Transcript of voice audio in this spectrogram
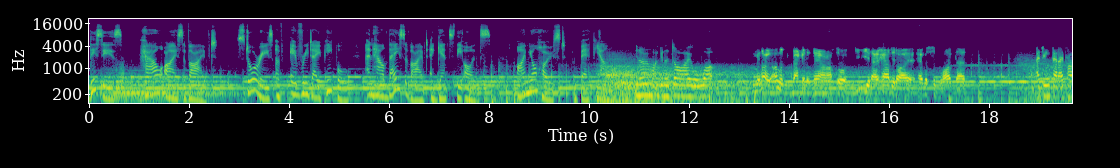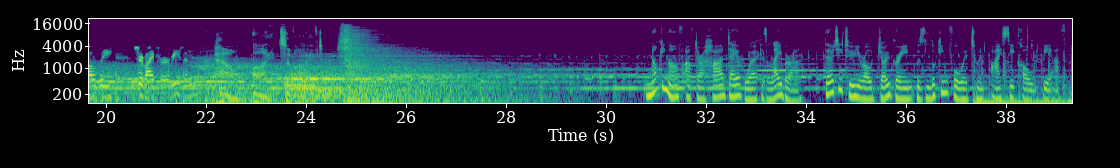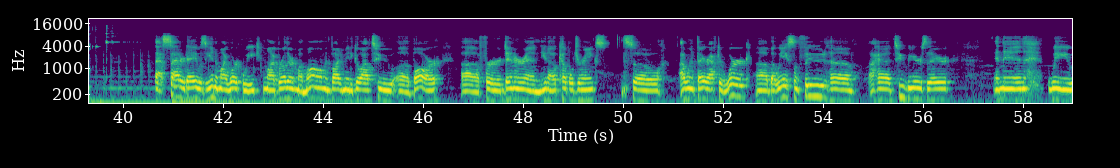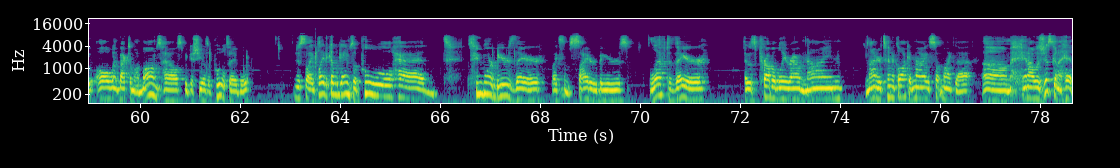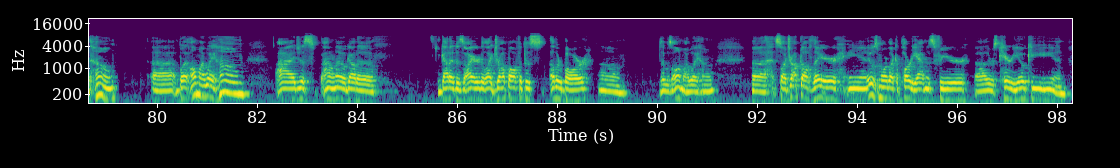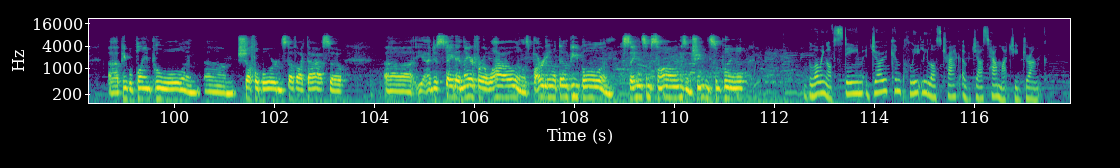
This is How I Survived stories of everyday people and how they survived against the odds. I'm your host, Beth Young. You know, am I going to die or what? I mean, I, I look back at it now and I thought, you know, how did I ever survive that? I think that I probably survived for a reason. How I Survived. Knocking off after a hard day of work as a labourer, 32 year old Joe Green was looking forward to an icy cold beer. That Saturday was the end of my work week. My brother and my mom invited me to go out to a bar uh, for dinner and, you know, a couple drinks. So I went there after work, uh, but we ate some food. Uh, I had two beers there. And then we all went back to my mom's house because she has a pool table. Just like played a couple games of pool, had two more beers there, like some cider beers. Left there, it was probably around nine, nine or ten o'clock at night, something like that. Um, and I was just gonna head home, uh, but on my way home, I just I don't know got a got a desire to like drop off at this other bar um, that was on my way home. Uh, so I dropped off there, and it was more like a party atmosphere. Uh, there was karaoke and uh, people playing pool and um, shuffleboard and stuff like that. So uh, yeah, I just stayed in there for a while and was partying with them people and singing some songs and shooting some pool. Blowing off steam, Joe completely lost track of just how much he'd drunk.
